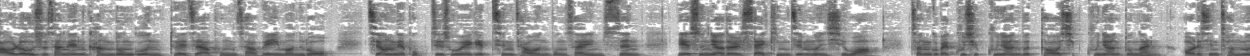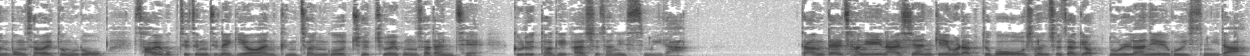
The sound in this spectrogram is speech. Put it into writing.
아울러 우수상은 강동구 은퇴자 봉사회 임원으로 지역 내 복지 소외계층 자원봉사에 힘쓴 68살 김진문 씨와 1999년부터 19년 동안 어르신 전문 봉사 활동으로 사회복지 증진에 기여한 금천구 최초의 봉사단체 그루터기가 수상했습니다. 다음 달 장애인 아시안 게임을 앞두고 선수 자격 논란이 일고 있습니다.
